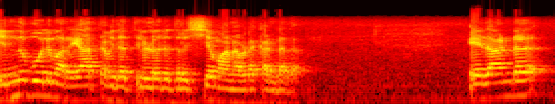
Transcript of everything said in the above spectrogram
എന്നുപോലും അറിയാത്ത വിധത്തിലുള്ള ഒരു ദൃശ്യമാണ് അവിടെ കണ്ടത്. ഏതാണ്ട്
